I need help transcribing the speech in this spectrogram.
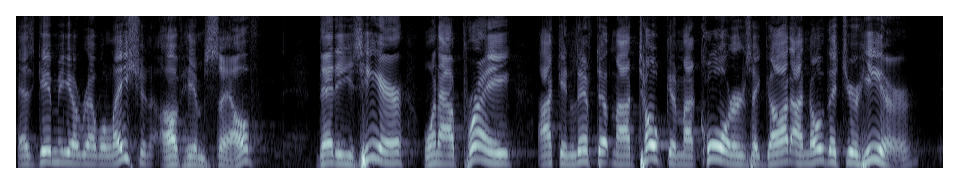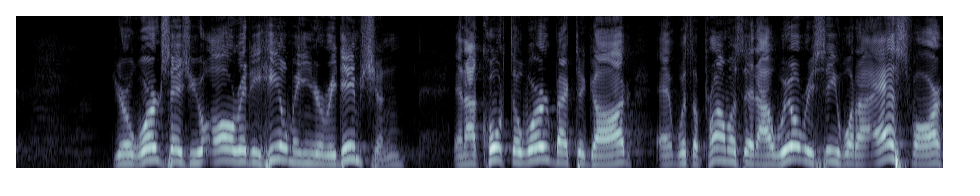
has given me a revelation of Himself, that He's here, when I pray, I can lift up my token, my quarter, and say, God, I know that you're here. Your word says you already healed me in your redemption and I quote the word back to God and with the promise that I will receive what I ask for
